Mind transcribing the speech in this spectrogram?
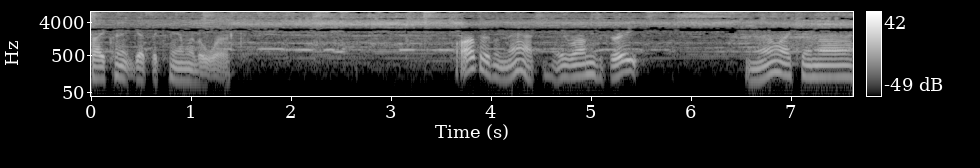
Because I couldn't get the camera to work. Other than that, it runs great. You know, I can, uh,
